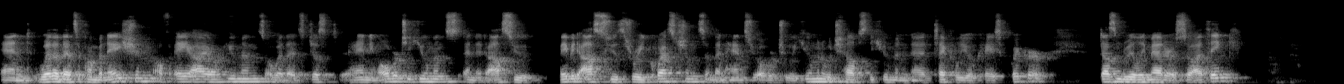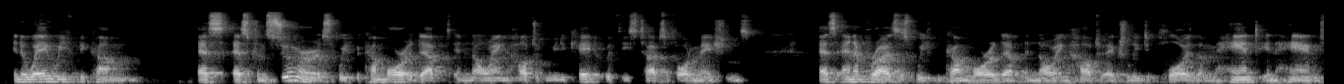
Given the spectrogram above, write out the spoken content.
And whether that's a combination of AI or humans, or whether it's just handing over to humans and it asks you, maybe it asks you three questions and then hands you over to a human, which helps the human uh, tackle your case quicker, doesn't really matter. So I think in a way we've become as as consumers we've become more adept in knowing how to communicate with these types of automations as enterprises we've become more adept in knowing how to actually deploy them hand in hand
